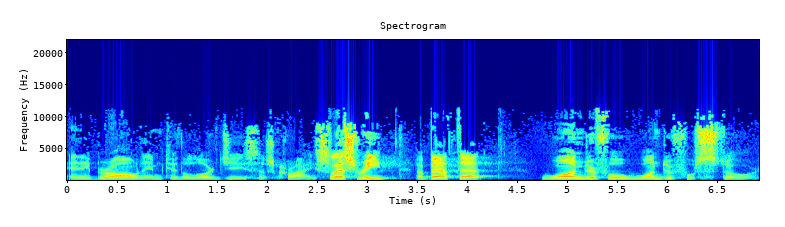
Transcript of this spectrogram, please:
And they brought him to the Lord Jesus Christ. Let's read about that wonderful, wonderful story.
